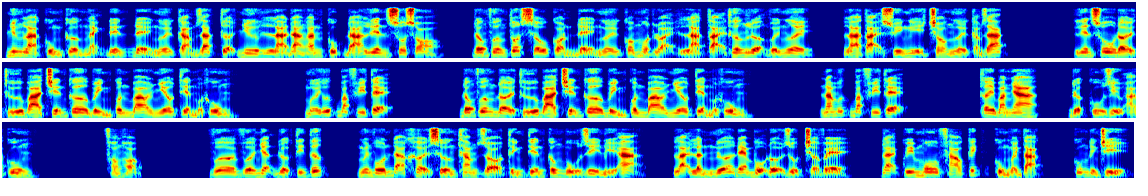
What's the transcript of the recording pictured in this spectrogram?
nhưng là cùng cường ngạnh đến để ngươi cảm giác tựa như là đang ăn cục đá liên xô so đông phương tốt xấu còn để ngươi có một loại là tại thương lượng với ngươi, là tại suy nghĩ cho ngươi cảm giác. Liên xô đời thứ ba chiến cơ bình quân bao nhiêu tiền một khung? Mới ước bắc phi tệ. Đông phương đời thứ ba chiến cơ bình quân bao nhiêu tiền một khung? Năm ước bắc phi tệ. Tây ban nha, được cụ dịu á cung. Phòng họp. Vừa vừa nhận được tin tức, nguyên vốn đã khởi xướng thăm dò tính tiến công vụ di nị ạ, lại lần nữa đem bộ đội rụt trở về, đại quy mô pháo kích cùng oanh tạc cũng đình chỉ.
